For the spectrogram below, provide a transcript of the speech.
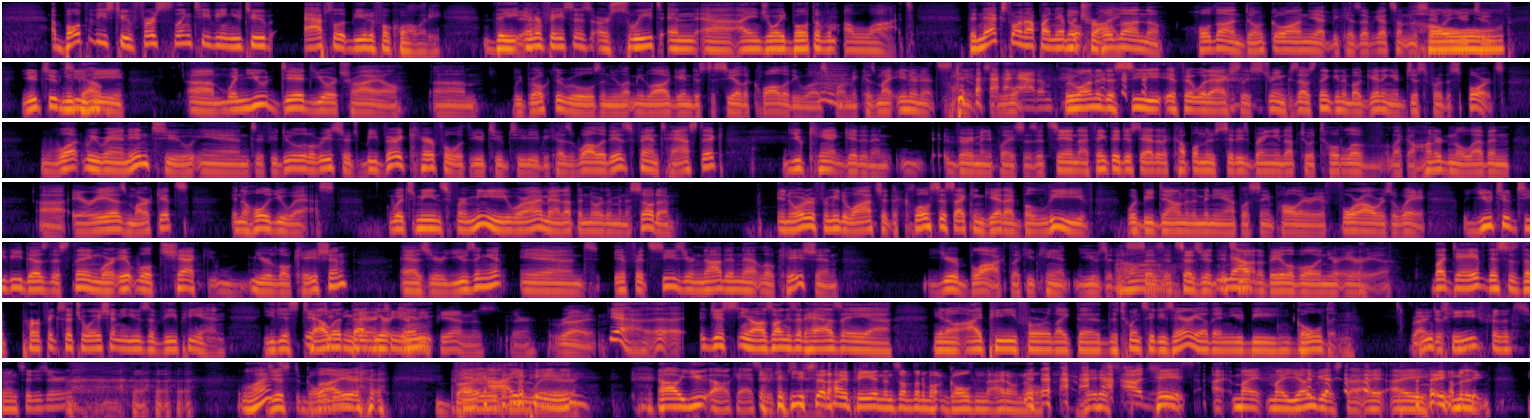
Uh, Both of these two, first Sling TV and YouTube, absolute beautiful quality. The Yeah. interfaces are sweet, and uh, I enjoyed both of them a lot. The next one up, I never No, tried. hold on though. Hold on. Don't go on yet because I've got something to say about YouTube. YouTube You. TV. Um, when you did your trial, um, we broke the rules and you let me log in just to see how the quality was for me because my internet stinks. We, wa- Adam. we wanted to see if it would actually stream because I was thinking about getting it just for the sports. What we ran into, and if you do a little research, be very careful with YouTube TV because while it is fantastic, you can't get it in very many places. It's in, I think they just added a couple new cities, bringing it up to a total of like 111 uh, areas, markets in the whole U.S., which means for me, where I'm at up in northern Minnesota, in order for me to watch it, the closest I can get, I believe, would be down in the Minneapolis St. Paul area, four hours away. YouTube TV does this thing where it will check your location as you're using it. And if it sees you're not in that location, you're blocked. Like you can't use it. It says it says you're, it's Now- not available in your area. But Dave, this is the perfect situation to use a VPN. You just tell you it that you're your in. VPN is there. Right. Yeah, uh, just you know, as long as it has a uh, you know IP for like the the Twin Cities area, then you'd be golden. Right. UP Just for the Twin Cities area. What? just Golden? buyer buyer an beware. IP. Oh, you. Oh, okay, I see what you're saying. you said IP and then something about golden. I don't know. Hey, Oh, hey, jeez. I, my my youngest, I, I I'm gonna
